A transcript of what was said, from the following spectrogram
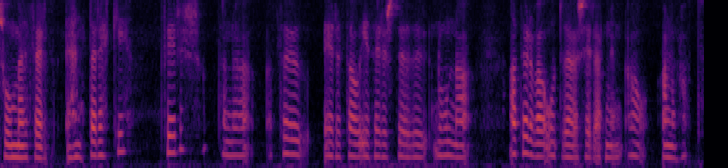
svo meðferð hendar ekki fyrir þannig að þau eru þá í þeirri stöðu núna að þurfa að útvega sér efnin á annan hátt.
